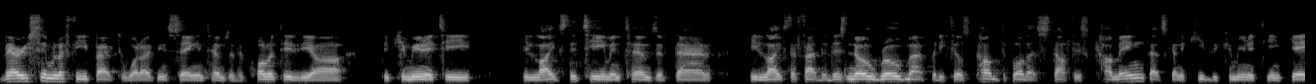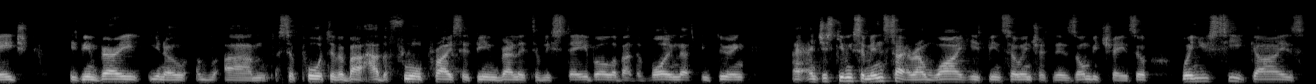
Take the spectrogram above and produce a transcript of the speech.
Very similar feedback to what I've been saying in terms of the quality of the art, the community. He likes the team in terms of Dan. He likes the fact that there's no roadmap, but he feels comfortable that stuff is coming that's going to keep the community engaged He's been very, you know, um, supportive about how the floor price has been relatively stable, about the volume that's been doing, and just giving some insight around why he's been so interested in zombie chain. So when you see guys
